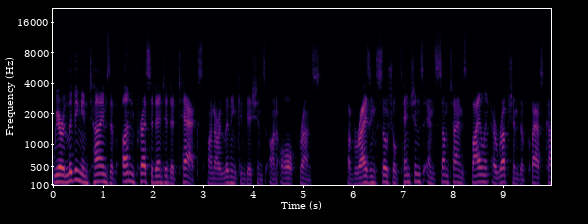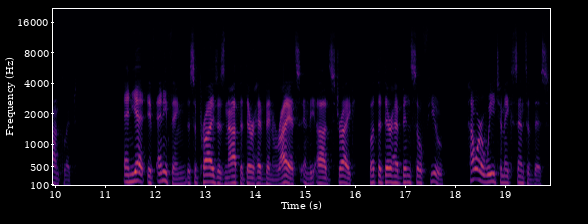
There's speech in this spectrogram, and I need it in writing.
we are living in times of unprecedented attacks on our living conditions on all fronts of rising social tensions and sometimes violent eruptions of class conflict. And yet, if anything, the surprise is not that there have been riots and the odd strike, but that there have been so few. How are we to make sense of this?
